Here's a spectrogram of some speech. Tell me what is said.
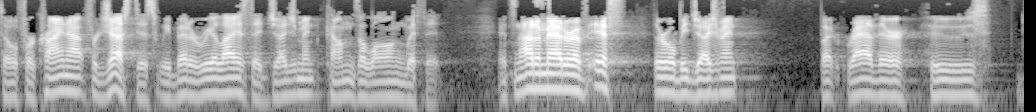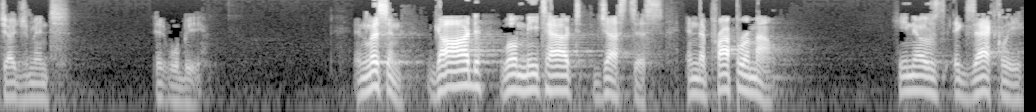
So if we're crying out for justice, we better realize that judgment comes along with it. It's not a matter of if there will be judgment, but rather whose judgment it will be. And listen, God will mete out justice in the proper amount. He knows exactly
